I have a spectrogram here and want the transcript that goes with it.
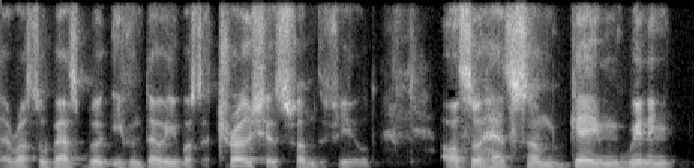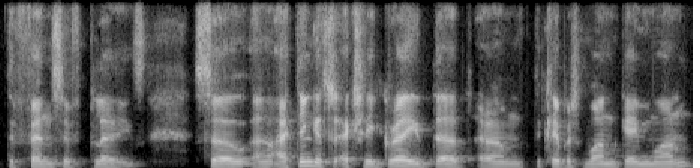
uh, Russell Westbrook, even though he was atrocious from the field, also had some game-winning defensive plays. So uh, I think it's actually great that um, the Clippers won game one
